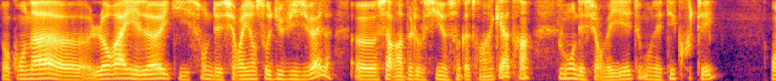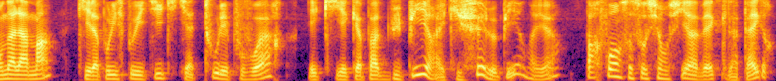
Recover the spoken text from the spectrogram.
Donc on a euh, l'oreille et l'œil qui sont des surveillances audiovisuelles. ça rappelle aussi 184. Hein. Tout le monde est surveillé, tout le monde est écouté. On a la main qui est la police politique qui a tous les pouvoirs et qui est capable du pire et qui fait le pire d'ailleurs. Parfois en s'associant aussi avec la pègre.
